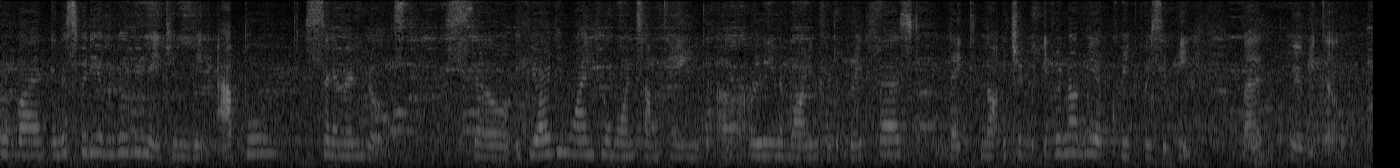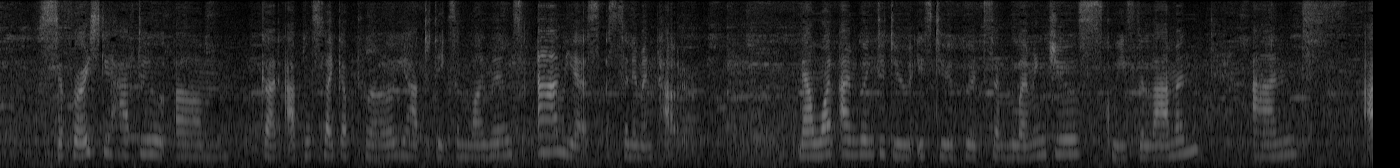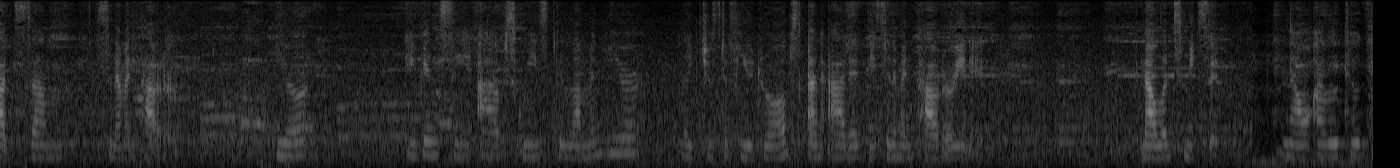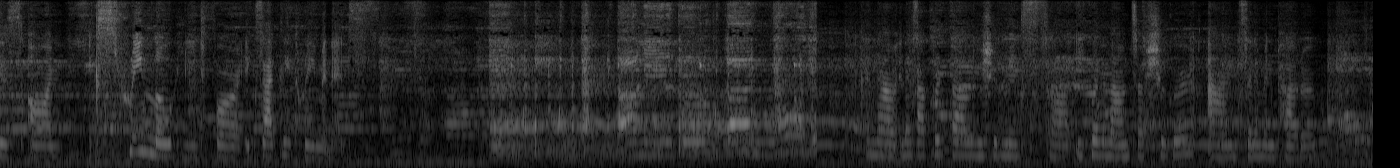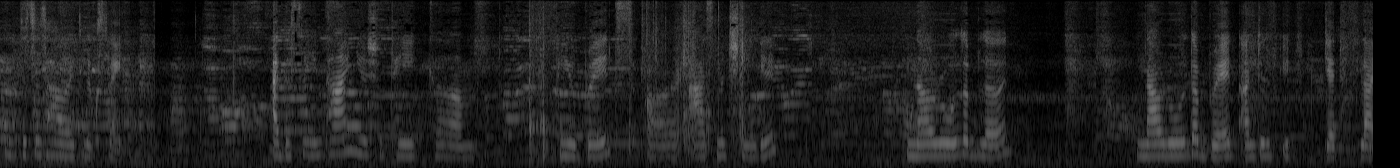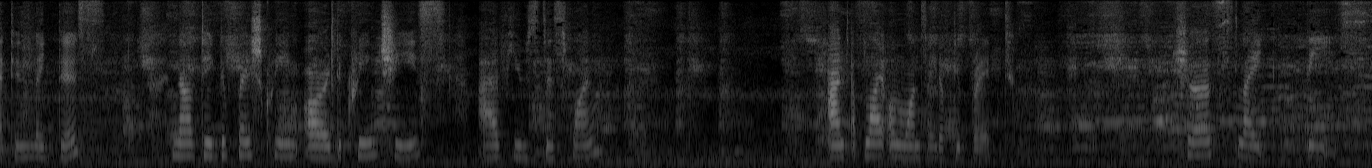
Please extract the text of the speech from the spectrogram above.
everyone, in this video we will be making the apple cinnamon rolls. So if you are the one who wants something uh, early in the morning for the breakfast, like not it should it would not be a quick recipe, but here we go. So first you have to um, cut apples like a pro, you have to take some lemons and yes, cinnamon powder. Now what I'm going to do is to put some lemon juice, squeeze the lemon and add some cinnamon powder. Here you can see I have squeezed the lemon here like just a few drops and added the cinnamon powder in it. Now let's mix it. Now I will cook this on extreme low heat for exactly 3 minutes. And now in a separate bowl you should mix uh, equal amounts of sugar and cinnamon powder. This is how it looks like. At the same time you should take um, few breads are as much needed. Now roll the blood. Now roll the bread until it get flattened like this. Now take the fresh cream or the cream cheese. I've used this one. And apply on one side of the bread. Just like these.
